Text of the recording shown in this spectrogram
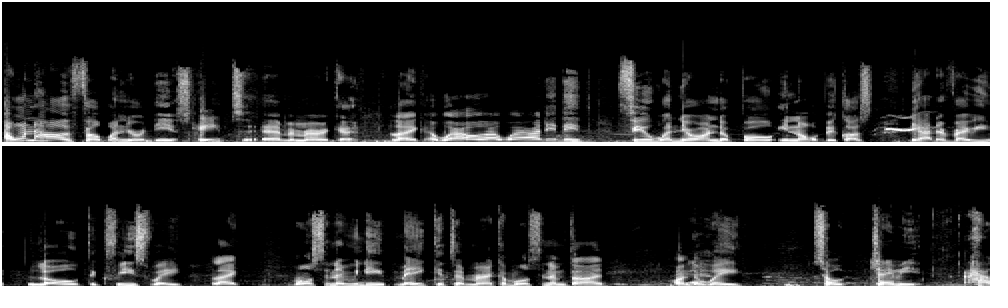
I wonder how it felt when they, were, they escaped um, America. Like, well, how, how did they feel when they were on the boat, you know? Because they had a very low decrease way. Like most of them really make it to America. Most of them died on the way. So, Jamie, how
